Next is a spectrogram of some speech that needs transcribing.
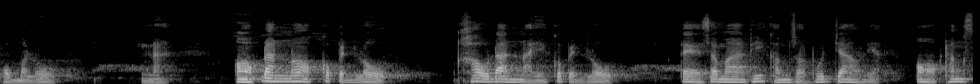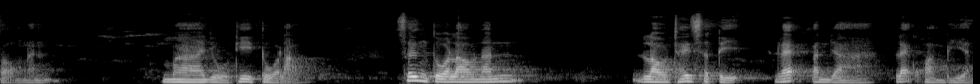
พรมโลกนะออกด้านนอกก็เป็นโลก เข้าด้านในก็เป็นโลก แต่สมาธิคำสอนพุทธเจ้าเนี่ย ออกทั้งสองนั้น มาอยู่ที่ตัวเรา ซึ่งตัวเรานั้น เราใช้สติและปัญญาและความเพียร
